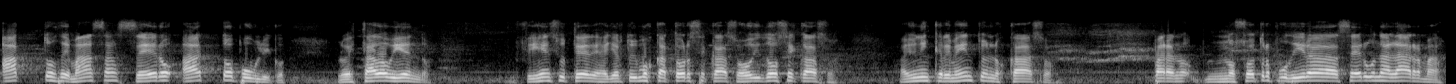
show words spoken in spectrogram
actos de masa, cero acto público. Lo he estado viendo. Fíjense ustedes, ayer tuvimos 14 casos, hoy 12 casos. Hay un incremento en los casos. Para nosotros pudiera ser una alarma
